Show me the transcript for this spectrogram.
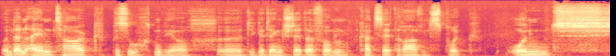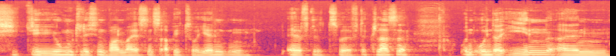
Und an einem Tag besuchten wir auch äh, die Gedenkstätte vom KZ Ravensbrück. Und die Jugendlichen waren meistens Abiturienten, 11., 12. Klasse. Und unter ihnen ein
